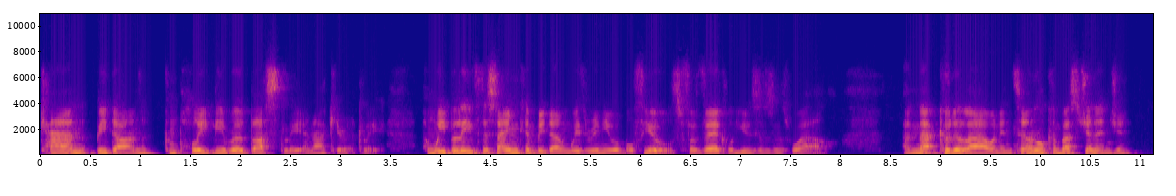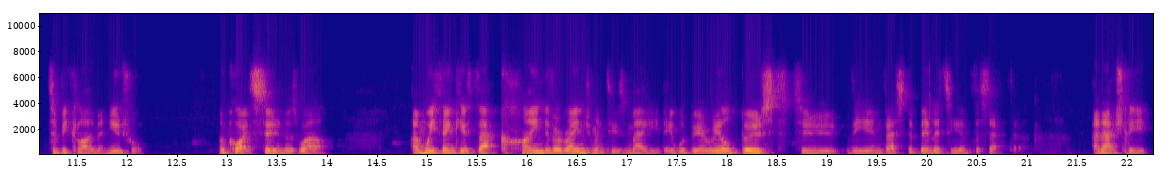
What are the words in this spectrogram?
can be done completely robustly and accurately. And we believe the same can be done with renewable fuels for vehicle users as well. And that could allow an internal combustion engine to be climate neutral and quite soon as well. And we think if that kind of arrangement is made, it would be a real boost to the investability of the sector and actually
